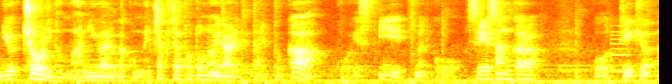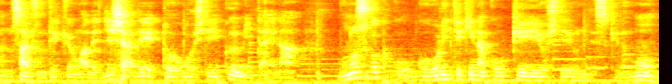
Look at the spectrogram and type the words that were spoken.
う調理のマニュアルがこうめちゃくちゃ整えられてたりとかこう SPA つまりこう生産からこう提供あのサービスの提供まで自社で統合していくみたいなものすごくこう合理的なこう経営をしているんですけども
